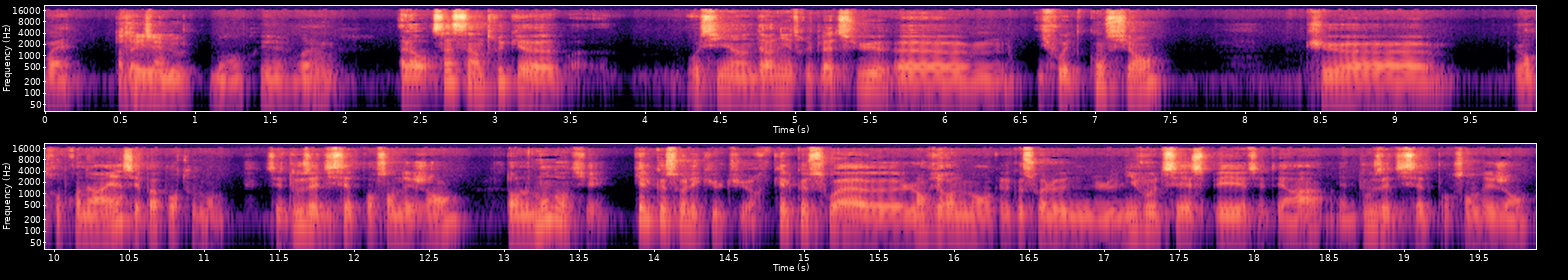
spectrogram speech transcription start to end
Ouais. Ah bah Créez-le. bon, après, voilà. Mm. Alors, ça, c'est un truc, aussi un dernier truc là-dessus. il faut être conscient que l'entrepreneuriat, c'est pas pour tout le monde. C'est 12 à 17% des gens dans le monde entier, quelles que soient les cultures, quel que soit euh, l'environnement, quel que soit le, niveau de CSP, etc., il y a 12 à 17% des gens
